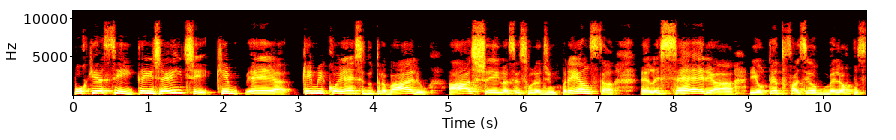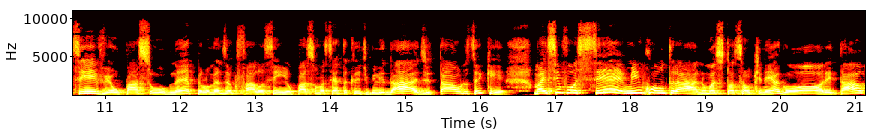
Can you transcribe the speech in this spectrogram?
porque assim, tem gente que é, quem me conhece do trabalho, a Sheila, assessora de imprensa, ela é séria e eu tento fazer o melhor possível, passo, né, pelo menos é o que falo assim, eu passo uma certa credibilidade e tal, não sei o quê. Mas se você me encontrar numa situação que nem agora e tal,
